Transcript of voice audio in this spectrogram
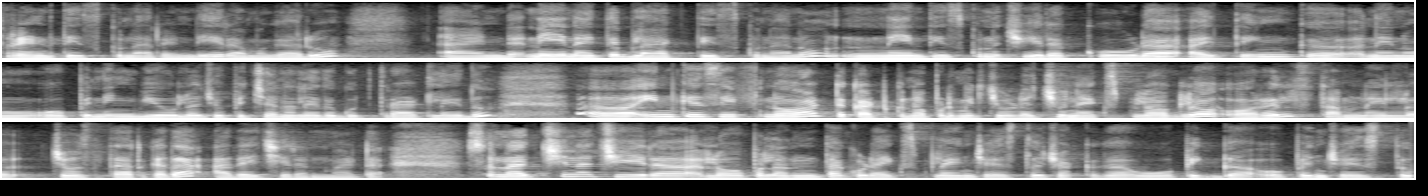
ఫ్రెండ్ తీసుకున్నారండి రమగారు. అండ్ నేనైతే బ్లాక్ తీసుకున్నాను. నేను తీసుకున్న చీర కూడా ఐ థింక్ uh, నేను ఓపెనింగ్ వ్యూలో చూపించానో లేదో గుర్తురావట్లేదు ఇన్ uh, కేస్ ఇఫ్ నాట్ కట్టుకున్నప్పుడు మీరు చూడొచ్చు నెక్స్ట్ బ్లాగ్లో ఆరెల్స్ తమ్నైల్లో చూస్తారు కదా అదే చీర అనమాట సో నచ్చిన చీర లోపలంతా కూడా ఎక్స్ప్లెయిన్ చేస్తూ చక్కగా ఓపిక్గా ఓపెన్ చేస్తూ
